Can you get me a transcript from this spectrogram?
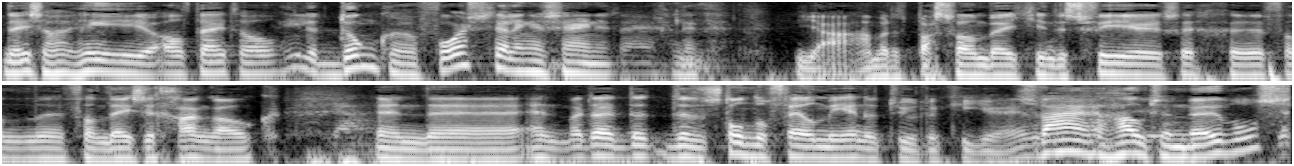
deze hingen hier altijd al. Hele donkere voorstellingen zijn het eigenlijk. Ja, maar dat past wel een beetje in de sfeer zeg, van, van deze gang ook. Ja. En, uh, en, maar er stond nog veel meer natuurlijk hier. Hè. Zware houten meubels. Ja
